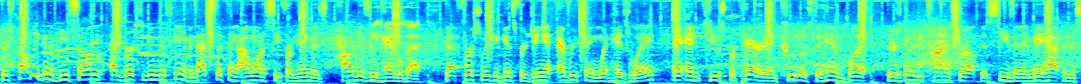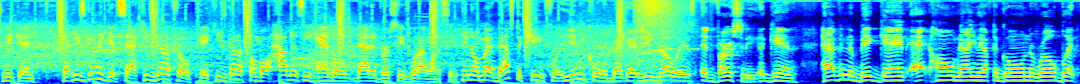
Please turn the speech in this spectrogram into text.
there's probably going to be some adversity in this game, and that's the thing I want to see from him is how does he handle that? That first week against Virginia, everything went his way, and, and he was prepared, and kudos to him, but there's going to be times throughout this season, and it may happen this weekend, that he's going to get sacked, he's going to throw a pick, he's going to fumble. How does he handle that adversity is what I want to see. You know, Matt, that's the key for any quarterback, as you know, is adversity. Again, having the big game at home. Now you have to go on the road, but.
